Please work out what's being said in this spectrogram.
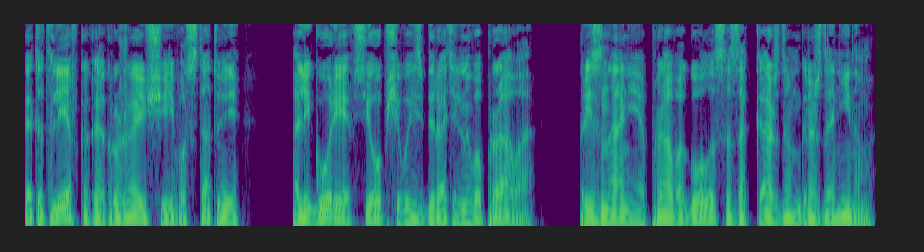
Этот лев, как и окружающие его статуи, аллегория всеобщего избирательного права, признание права голоса за каждым гражданином.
